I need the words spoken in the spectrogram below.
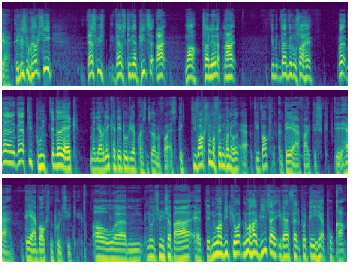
Ja, det er ligesom... du kan jo ikke sige, hvad skal, vi, hvad skal vi have pizza? Nej. Nå, toiletter? Nej. Jamen, hvad vil du så have? Hvad, hvad, hvad er dit bud? Det ved jeg ikke, men jeg vil ikke have det, du lige har præsenteret mig for. Altså, det, De voksne må finde på noget. er, de voksne, det er faktisk, det her, det er voksenpolitik. Og øhm, nu synes jeg bare, at øh, nu har vi gjort, nu har vi da i hvert fald på det her program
